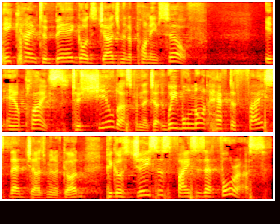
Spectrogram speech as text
He came to bear God's judgment upon himself in our place to shield us from that judgment. We will not have to face that judgment of God because Jesus faces that for us.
